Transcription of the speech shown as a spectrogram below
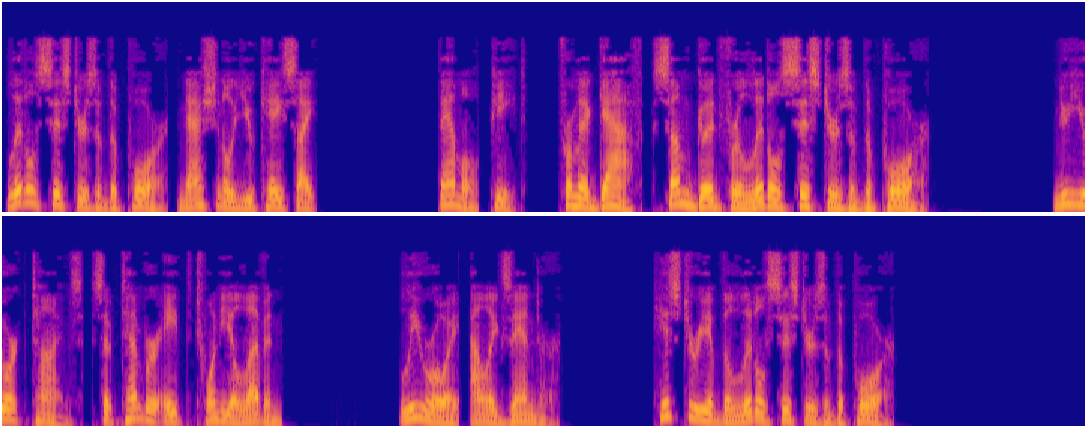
Little Sisters of the Poor, national UK site Thamel, Pete. From a Gaff, Some Good for Little Sisters of the Poor. New York Times, September 8, 2011 Leroy, Alexander. History of the Little Sisters of the Poor.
